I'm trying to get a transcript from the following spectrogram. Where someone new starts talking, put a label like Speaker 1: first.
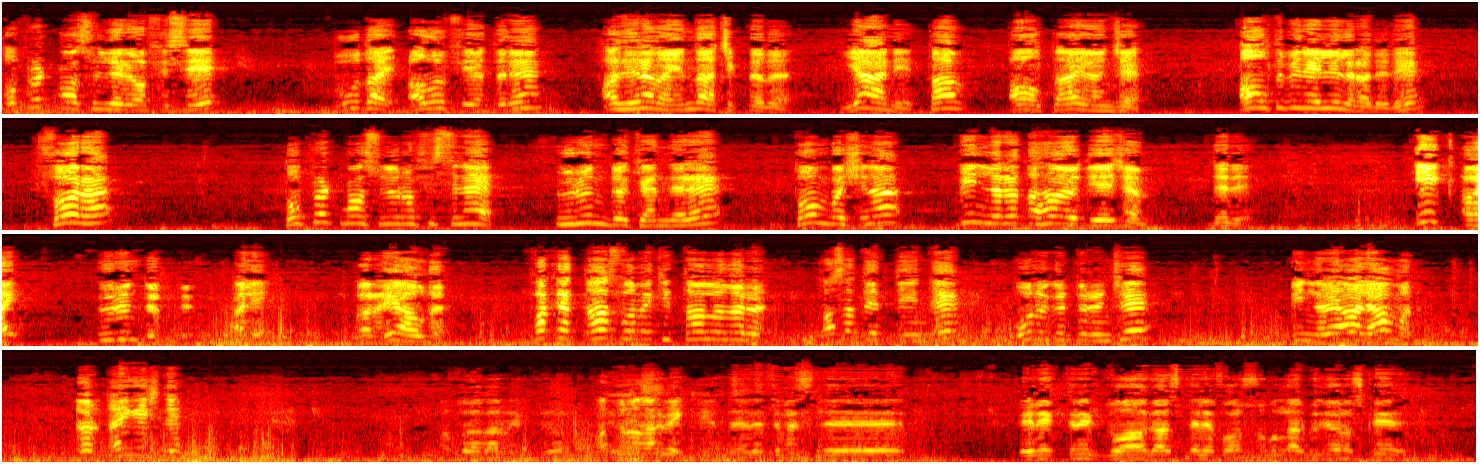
Speaker 1: Toprak Mahsulleri Ofisi buğday alım fiyatını Haziran ayında açıkladı. Yani tam 6 ay önce. 6050 lira dedi. Sonra Toprak Mahsulleri Ofisi'ne ürün dökenlere ton başına 1000 lira daha ödeyeceğim dedi. İlk ay ürün döktü. Ali parayı aldı. Fakat daha sonraki tarlaları hasat ettiğinde onu götürünce 1000 liraya hala almadı. 4 ay geçti.
Speaker 2: Faturalar bekliyor.
Speaker 1: Faturalar bekliyor.
Speaker 2: Devletimiz eee, elektrik, doğalgaz, telefon, su bunlar biliyorsunuz ki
